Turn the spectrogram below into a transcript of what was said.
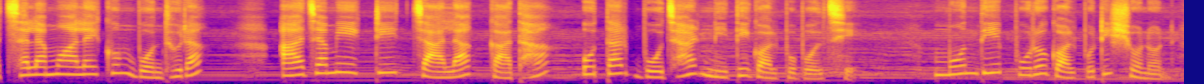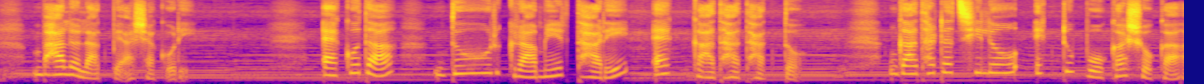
আসসালামু আলাইকুম বন্ধুরা, আজ আমি একটি চালাক গাধা ও তার বোঝার নীতি গল্প বলছি। মন দিয়ে পুরো গল্পটি শুনুন, ভালো লাগবে আশা করি। একদা দূর গ্রামের ধারে এক গাধা থাকত। গাধাটা ছিল একটু বোকা শোকা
